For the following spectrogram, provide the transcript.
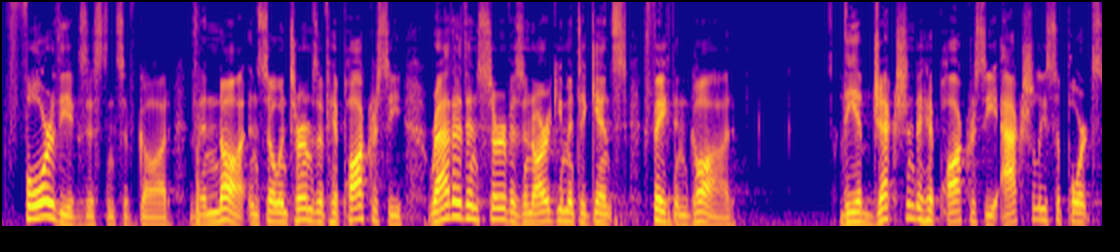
for the existence of God than not. And so, in terms of hypocrisy, rather than serve as an argument against faith in God, the objection to hypocrisy actually supports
